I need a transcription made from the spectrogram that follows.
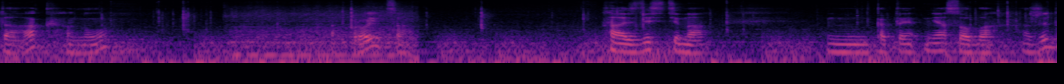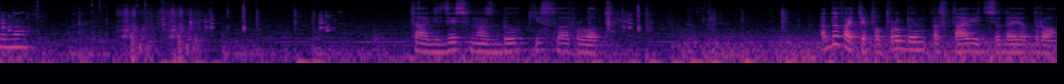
Так, а ну. Откроется. А, здесь стена как-то не особо ожиданно. Так, здесь у нас был кислород. А давайте попробуем поставить сюда ядро.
